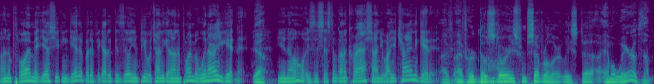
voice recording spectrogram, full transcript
Unemployment, yes, you can get it, but if you got a gazillion people trying to get unemployment, when are you getting it? Yeah, You know, is the system going to crash on you Are you're trying to get it? I've I've heard those Oh. stories from several, or at least uh, am aware of them.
